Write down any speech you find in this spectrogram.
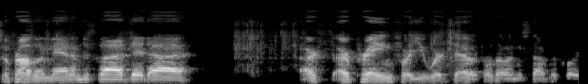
No problem, man. I'm just glad that uh, our our praying for you worked out. Hold on, let me stop recording.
